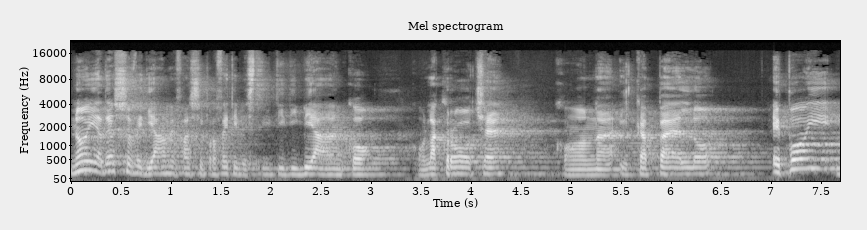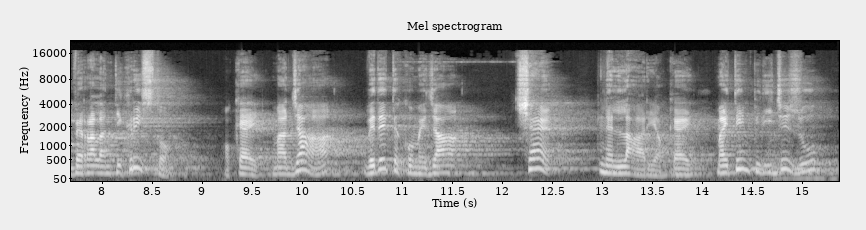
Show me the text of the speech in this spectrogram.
noi adesso vediamo i falsi profeti vestiti di bianco, con la croce, con il cappello, e poi verrà l'anticristo, ok? Ma già, vedete come già c'è nell'aria, ok? Ma ai tempi di Gesù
